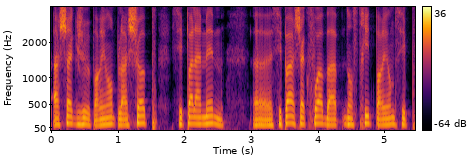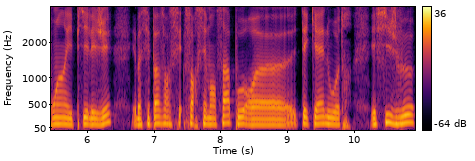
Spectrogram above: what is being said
à chaque jeu. Par exemple, la shop, c'est pas la même euh, c'est pas à chaque fois bah, dans Street par exemple c'est points et pieds légers et bah c'est pas forcément ça pour euh, Tekken ou autre. Et si je veux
